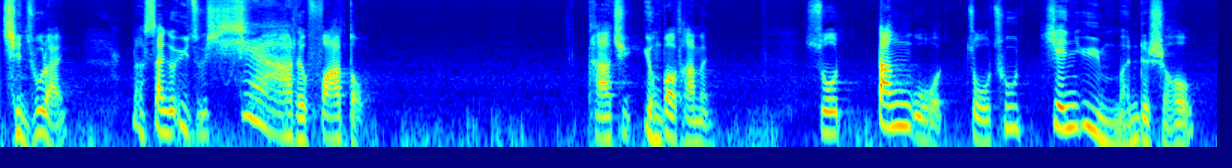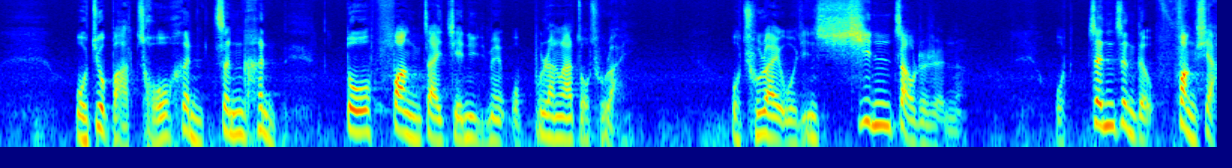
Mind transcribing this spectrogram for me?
请出来，那三个狱卒吓得发抖，他去拥抱他们。说：“当我走出监狱门的时候，我就把仇恨、憎恨都放在监狱里面，我不让他走出来。我出来，我已经新造的人了。我真正的放下，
